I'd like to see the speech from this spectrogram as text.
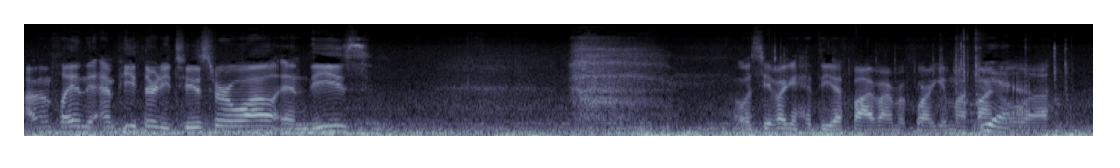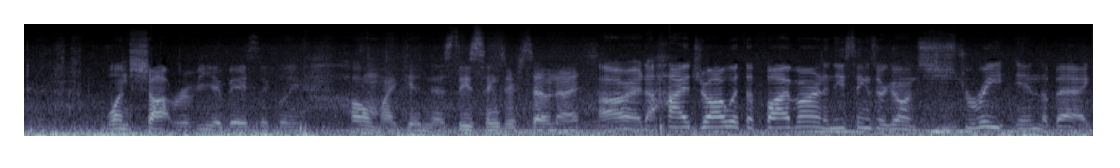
I've been playing the MP32s for a while, and these. Let's see if I can hit the F5 iron before I give my final Yeah. uh, one shot review, basically. Oh my goodness, these things are so nice. All right, a high draw with a five iron, and these things are going straight in the bag.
